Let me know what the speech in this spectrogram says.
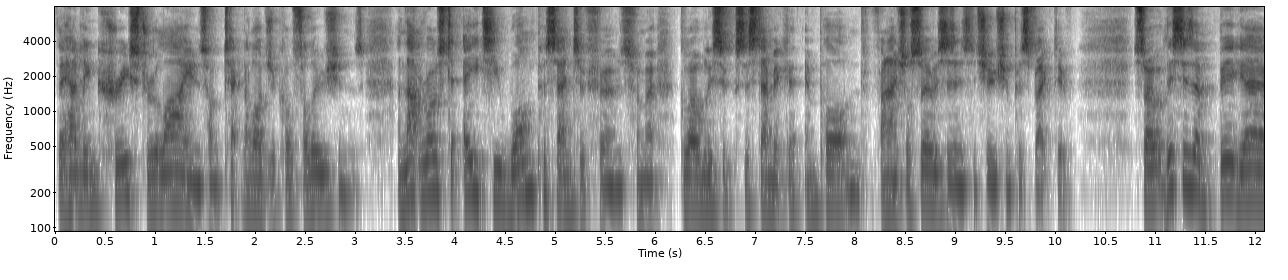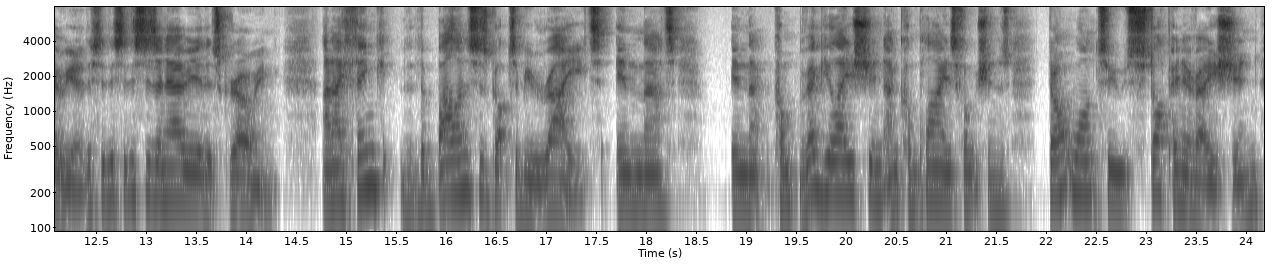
they had increased reliance on technological solutions. And that rose to 81% of firms from a globally systemic uh, important financial services institution perspective. So this is a big area. This is, this, is, this is an area that's growing. And I think the balance has got to be right in that in that com- regulation and compliance functions don't want to stop innovation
